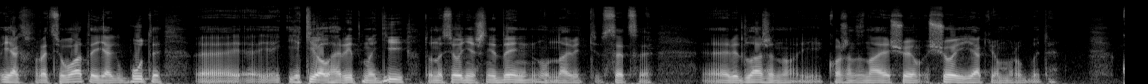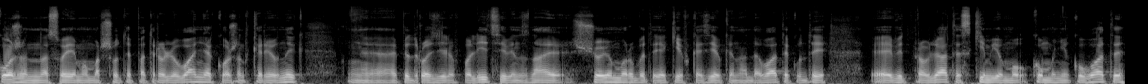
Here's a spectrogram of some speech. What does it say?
як спрацювати, як бути, е, які алгоритми дій, то на сьогоднішній день ну, навіть все це відлажено, і кожен знає, що, що і як йому робити. Кожен на своєму маршруті патрулювання, кожен керівник підрозділів поліції, він знає, що йому робити, які вказівки надавати, куди е, відправляти, з ким йому комунікувати.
